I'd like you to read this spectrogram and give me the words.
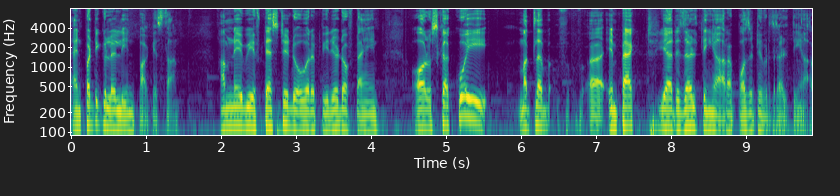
and particularly in Pakistan हमने भी tested over a period of time और उसका कोई मतलब इम्पैक्ट या रिज़ल्ट नहीं आ रहा पॉजिटिव रिज़ल्ट नहीं आ रहा।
